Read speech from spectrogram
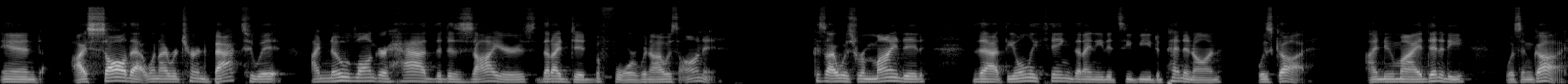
And I saw that when I returned back to it, I no longer had the desires that I did before when I was on it. Because I was reminded that the only thing that I needed to be dependent on was God. I knew my identity was in God.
